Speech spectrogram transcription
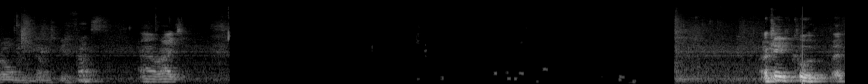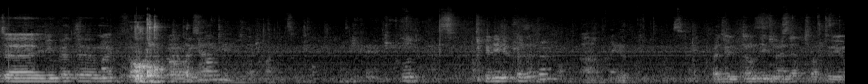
Because Jerome is going to be first. All right. Okay, cool. But uh, you got the microphone. for this one? Good. You need a presenter? Uh, But you don't need my laptop, do you?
